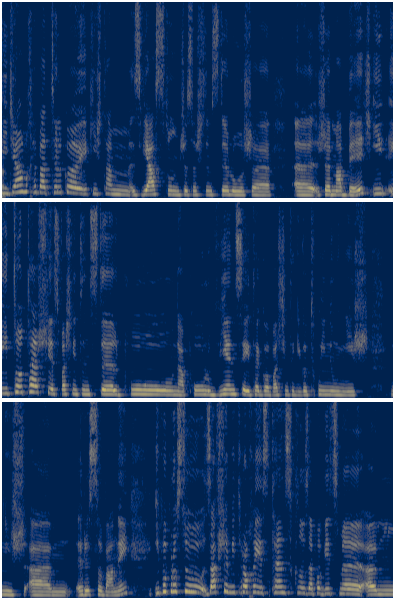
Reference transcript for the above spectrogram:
widziałam chyba tylko jakiś tam zwiastun czy coś w tym stylu, że, e, że ma być. I, i to też jest właśnie ten styl pół na pół lub więcej tego właśnie takiego twinu niż, niż um, rysowanej. I po prostu zawsze mi trochę jest tęskno za powiedzmy um,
